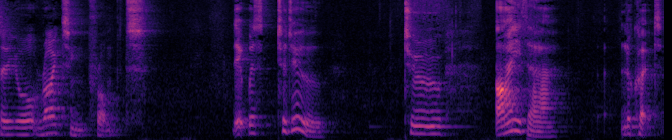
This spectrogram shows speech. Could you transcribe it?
to your writing prompt. It was to do. To either look at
